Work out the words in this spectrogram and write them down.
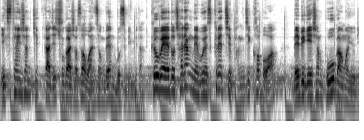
익스텐션 kit까지 추가하셔서 완성된 모습입니다. 그 외에도 차량 내부의 스크래치 방지 커버와 내비게이션 보호 강화 유리,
